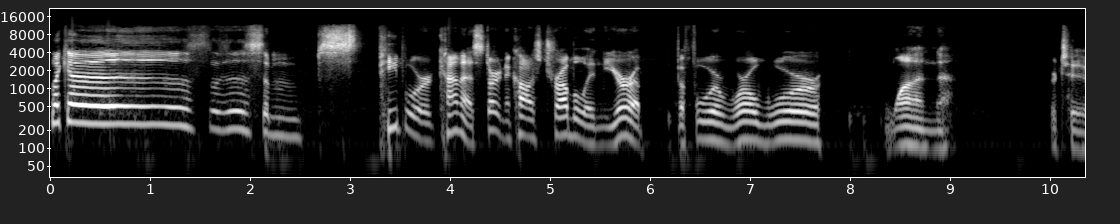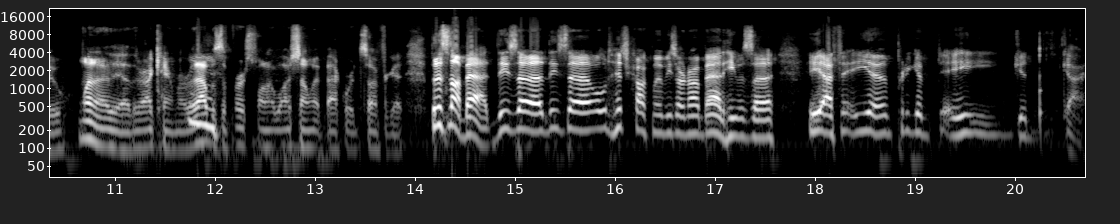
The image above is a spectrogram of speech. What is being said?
like uh, some people were kind of starting to cause trouble in Europe before World War One or two, one or the other. I can't remember. That was the first one I watched. I went backwards, so I forget. But it's not bad. These uh these uh, old Hitchcock movies are not bad. He was uh he I think yeah pretty good. He good guy.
